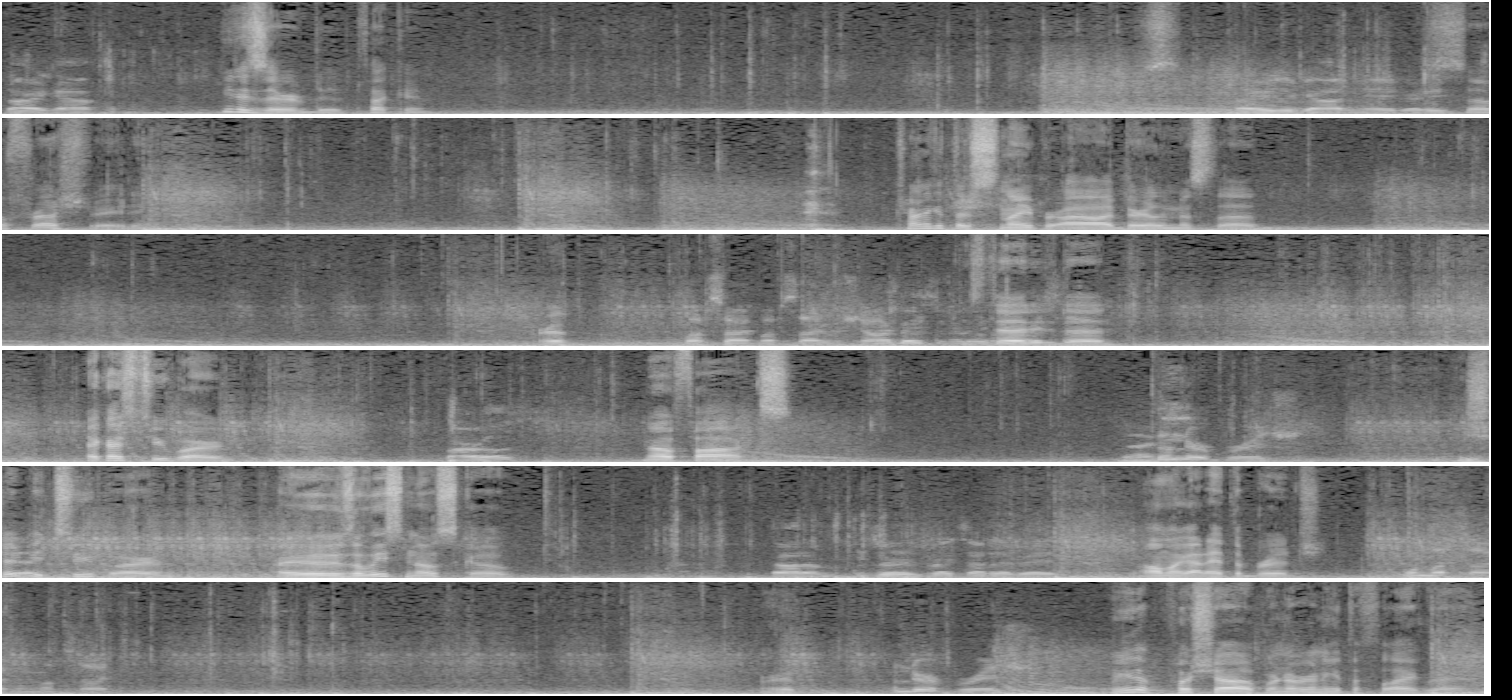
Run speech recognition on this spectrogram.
Sorry, Cal. He deserved it. Fuck Oh, here's your god nade, ready? So frustrating. Trying to get their sniper. Oh, I barely missed that. Rip. Left side, left side with My shot. base, my He's base. dead. He's dead. That guy's two barred. Virus? No, Fox. Nice. It's under a bridge. He He's should be dead. two barred. Or It was at least no scope. Got him. Zer's right side of their base. Oh my god, I hit the bridge. One left side, one left side. Rip. Under a bridge. We need to push up. We're never gonna get the flag back.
